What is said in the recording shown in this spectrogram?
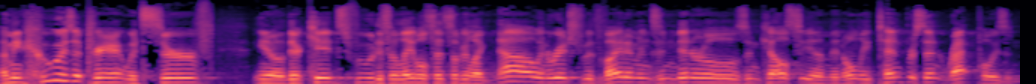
I mean, who as a parent would serve you know, their kids' food if the label said something like, now enriched with vitamins and minerals and calcium and only 10% rat poison?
